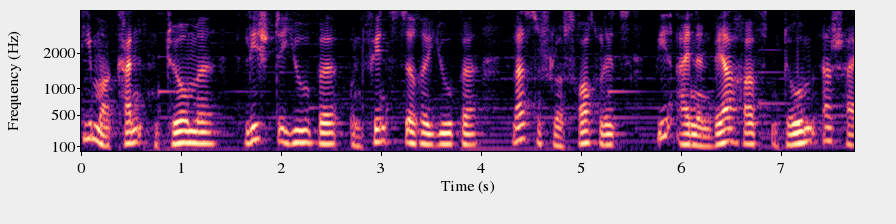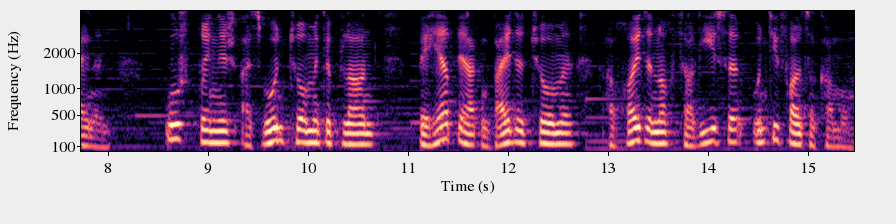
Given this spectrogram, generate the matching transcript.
Die markanten Türme, lichte Jube und finstere Jube lassen Schloss Rochlitz wie einen wehrhaften Dom erscheinen. Ursprünglich als Wohntürme geplant, beherbergen beide Türme auch heute noch Verliese und die Folterkammer.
